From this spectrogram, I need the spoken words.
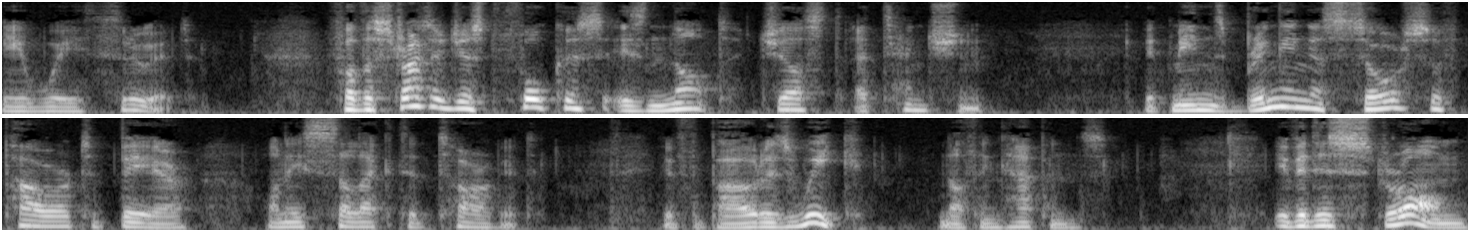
a way through it. For the strategist, focus is not just attention. It means bringing a source of power to bear on a selected target. If the power is weak, nothing happens. If it is strong,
